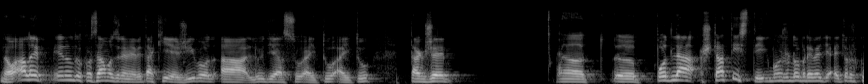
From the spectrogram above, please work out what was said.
No ale jednoducho samozrejme, taký je život a ľudia sú aj tu, aj tu. Takže e, e, podľa štatistík, možno dobre vedieť aj trošku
